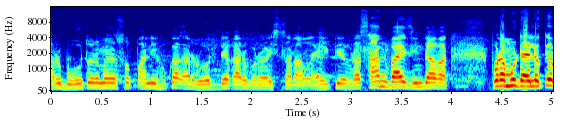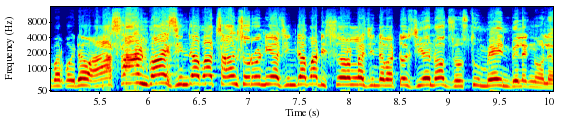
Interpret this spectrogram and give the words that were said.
আৰু বহুতৰ মানে চব পানী শুকাক আৰু ৰ'দ দিয়ক আৰু পূৰা ঈশ্বৰ আল্লাই সেইটোৱে পূৰা চান ভাই জিন্দাবাদ। পূৰা মোৰ ডাইলগটো এবাৰ কৈ দিওঁ আ চান ভাই জিন্দাবাদ চান চৰণীয়া জিন্দাবাদ ঈশ্বৰ আল্লাই জিন্দাবাদ। তো যিয়ে নহওক জচটো মেইন বেলেগ নহ'লে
